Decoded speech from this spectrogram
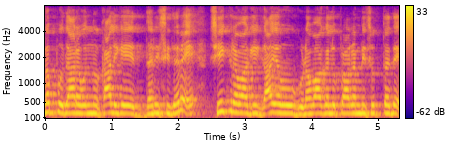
ಕಪ್ಪು ದಾರವನ್ನು ಕಾಲಿಗೆ ಧರಿಸಿದರೆ ಶೀಘ್ರವಾಗಿ ಗಾಯವು ಗುಣವಾಗಲು ಪ್ರಾರಂಭಿಸುತ್ತದೆ.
